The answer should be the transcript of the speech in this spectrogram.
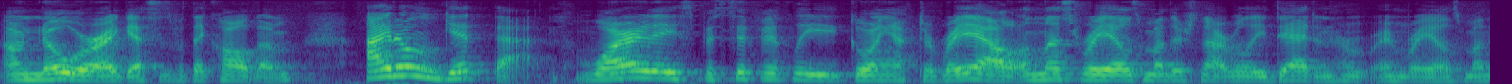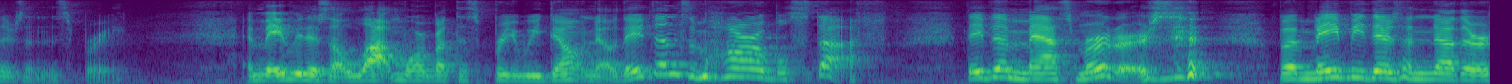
Or knower, I guess is what they call them. I don't get that. Why are they specifically going after Raelle unless Raelle's mother's not really dead and her and Raelle's mother's in the spree? And maybe there's a lot more about the spree we don't know. They've done some horrible stuff. They've done mass murders, but maybe there's another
